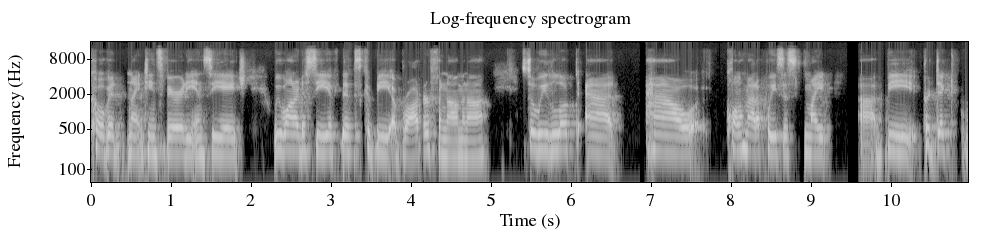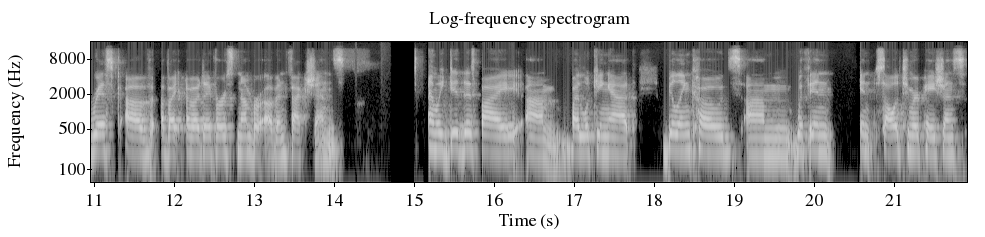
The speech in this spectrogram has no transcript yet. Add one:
COVID 19 severity in CH. We wanted to see if this could be a broader phenomena. So we looked at how clonal might uh, be predict risk of, of a, of a diverse number of infections. And we did this by um, by looking at billing codes um, within solid tumor patients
